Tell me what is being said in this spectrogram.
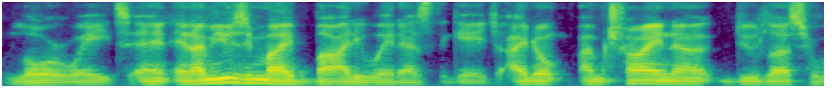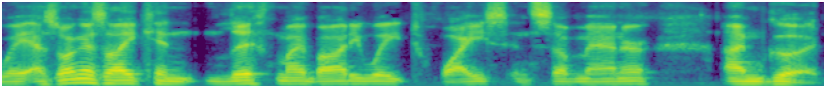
lower weights and, and I'm using my body weight as the gauge. I don't, I'm trying to do lesser weight. As long as I can lift my body weight twice in some manner, I'm good,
